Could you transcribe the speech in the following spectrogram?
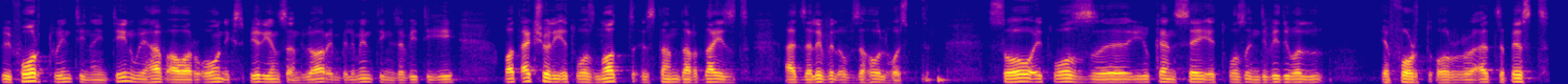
before 2019, we have our own experience and we are implementing the VTE, but actually it was not standardized at the level of the whole hospital. So it was, uh, you can say it was individual effort or at the best,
